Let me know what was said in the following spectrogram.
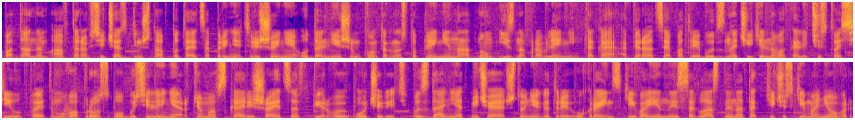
По данным авторов, сейчас Генштаб пытается принять решение о дальнейшем контрнаступлении на одном из направлений. Такая операция потребует значительного количества сил, поэтому вопрос об усилении Артемовска решается в первую очередь. В издании отмечают, что некоторые украинские военные согласны на тактический маневр,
